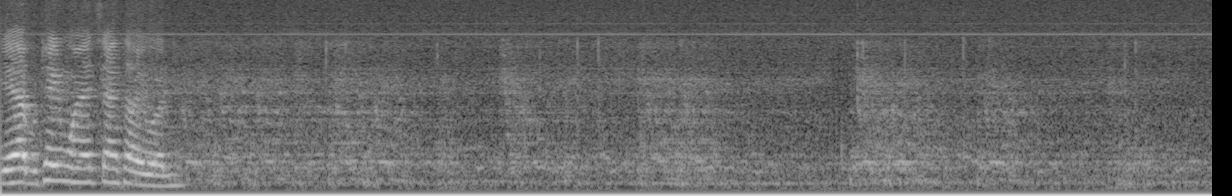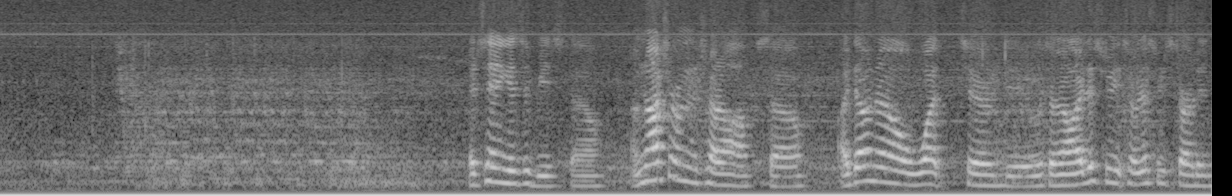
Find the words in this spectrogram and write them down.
Yeah, we're taking more hits than I thought we would. Tank is a beast though. I'm not sure I'm gonna shut off, so I don't know what to do. So no, I just re so I just restarted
